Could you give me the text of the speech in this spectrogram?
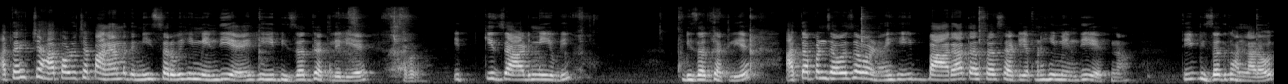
आता हे चहा पावडरच्या पाण्यामध्ये मी सर्व ही मेहंदी आहे ही भिजत घातलेली आहे. इतकी जाड मी एवढी भिजत घातली आहे. आता आपण जवळजवळ ना ही बारा तासासाठी आपण ही मेहंदी आहेत ना ती भिजत घालणार आहोत.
